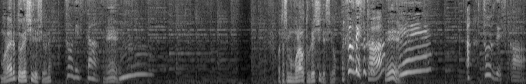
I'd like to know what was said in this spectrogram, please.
もらえると嬉しいですよね、そうですか。えーん。私ももらうと嬉しいですよ。そうですか？ええ。あそうですか。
